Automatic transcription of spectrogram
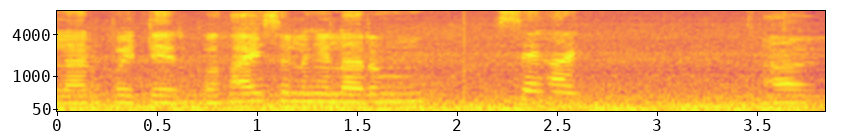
எல்லாரும் போயிட்டே இருக்கோம். ஹாய் சொல்லுங்கள் எல்லோரும். சே ஹாய் ஹாய்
